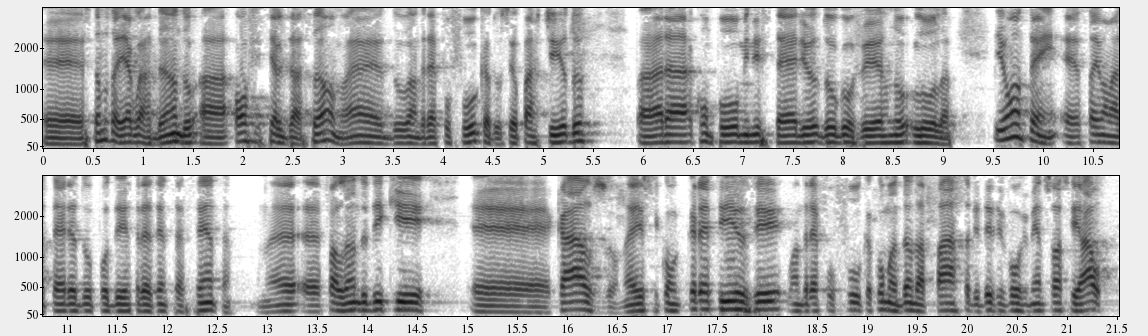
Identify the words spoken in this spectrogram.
é, estamos aí aguardando a oficialização não é, do André Fufuca, do seu partido, para compor o ministério do governo Lula. E ontem é, saiu uma matéria do Poder 360, né, é, falando de que é, caso né, isso se concretize, o André Fufuca comandando a pasta de desenvolvimento social,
